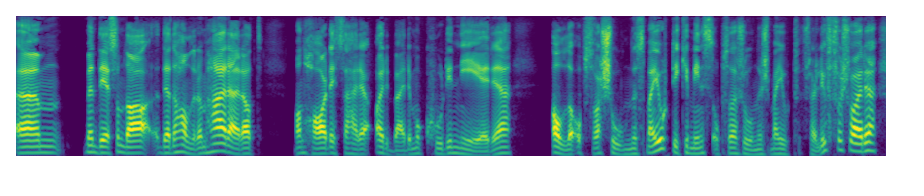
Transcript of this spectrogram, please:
Um, men det da, det det handler om her, er at man har disse her arbeidet med å koordinere alle observasjonene som er gjort, ikke minst observasjoner som er gjort fra Luftforsvaret.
